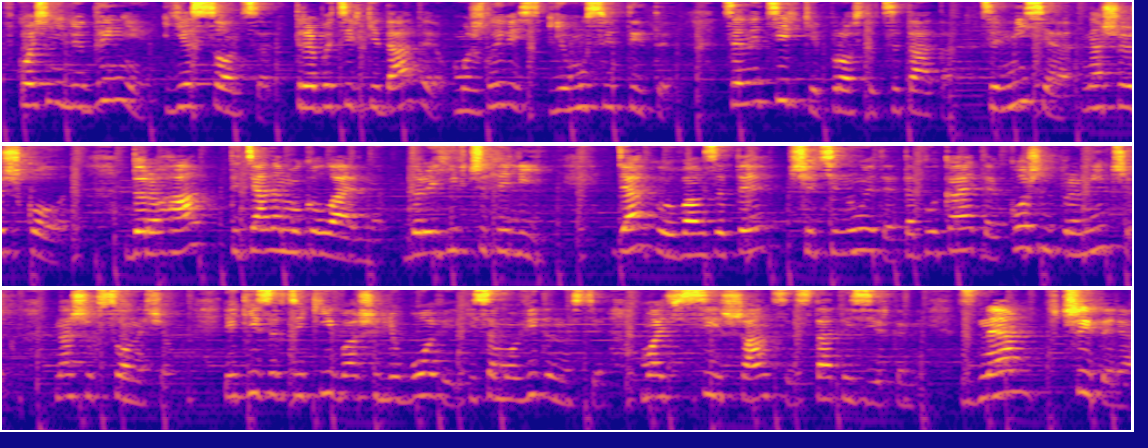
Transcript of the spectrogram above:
В кожній людині є сонце. Треба тільки дати можливість йому світити. Це не тільки просто цитата, це місія нашої школи. Дорога Тетяна Миколаївна, дорогі вчителі. Дякую вам за те, що цінуєте та плекаєте кожен промінчик наших сонечок, які завдяки вашій любові і самовідданості мають всі шанси стати зірками. З Днем Вчителя!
